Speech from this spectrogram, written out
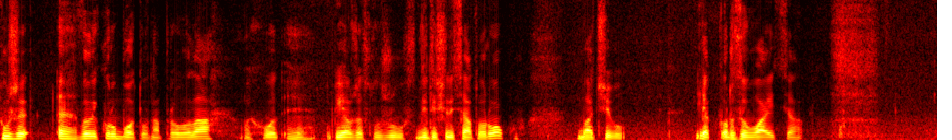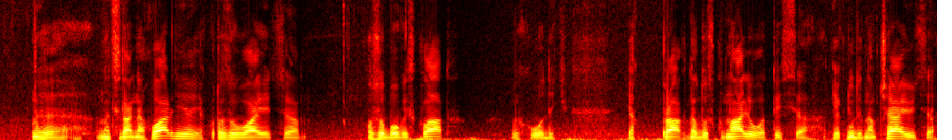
Дуже е, велику роботу вона провела. Е, я вже служу з 2010 року, бачив, як розвивається Національна гвардія, як розвивається особовий склад, виходить, як прагне вдосконалюватися, як люди навчаються,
